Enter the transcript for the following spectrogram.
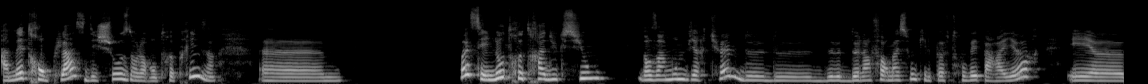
à mettre en place des choses dans leur entreprise. Euh, ouais, c'est une autre traduction dans un monde virtuel de, de, de, l'information qu'ils peuvent trouver par ailleurs et euh,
